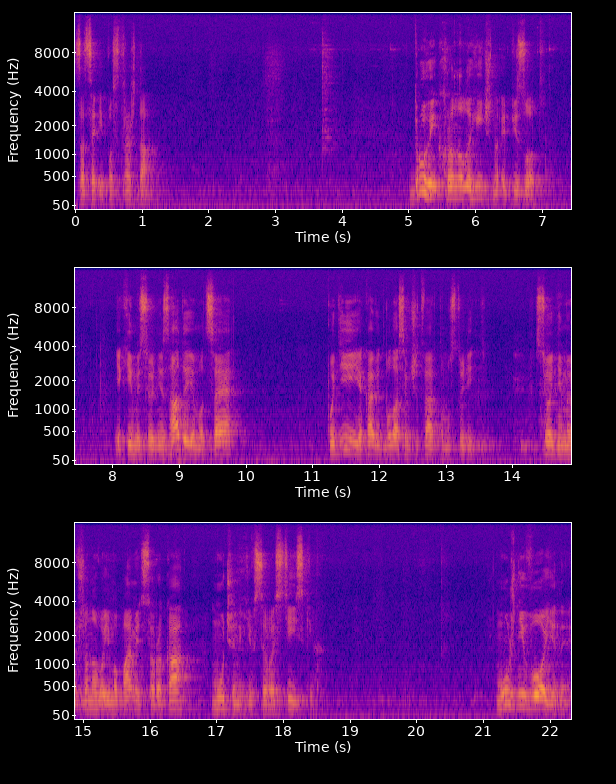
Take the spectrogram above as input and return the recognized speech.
За це і постраждали. Другий хронологічно епізод, який ми сьогодні згадуємо, це подія, яка відбулася в IV столітті. Сьогодні ми вшановуємо пам'ять 40 мучеників севастійських. Мужні воїни,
